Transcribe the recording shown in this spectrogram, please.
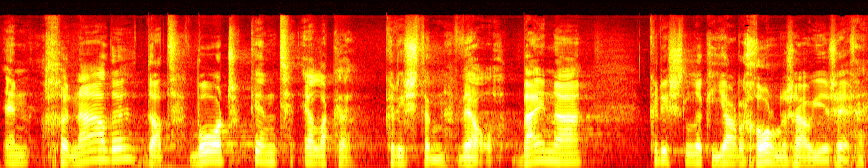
En genade, dat woord kent elke christen wel. Bijna christelijk jargon zou je zeggen.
